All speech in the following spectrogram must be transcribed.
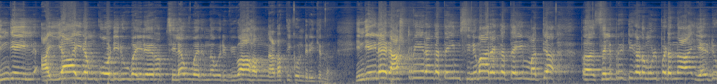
ഇന്ത്യയിൽ അയ്യായിരം കോടി രൂപയിലേറെ ചിലവ് വരുന്ന ഒരു വിവാഹം നടത്തിക്കൊണ്ടിരിക്കുന്നത്. ഇന്ത്യയിലെ രാഷ്ട്രീയ രംഗത്തെയും സിനിമാ രംഗത്തെയും മറ്റ് സെലിബ്രിറ്റികളും ഉൾപ്പെടുന്ന ഒരു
